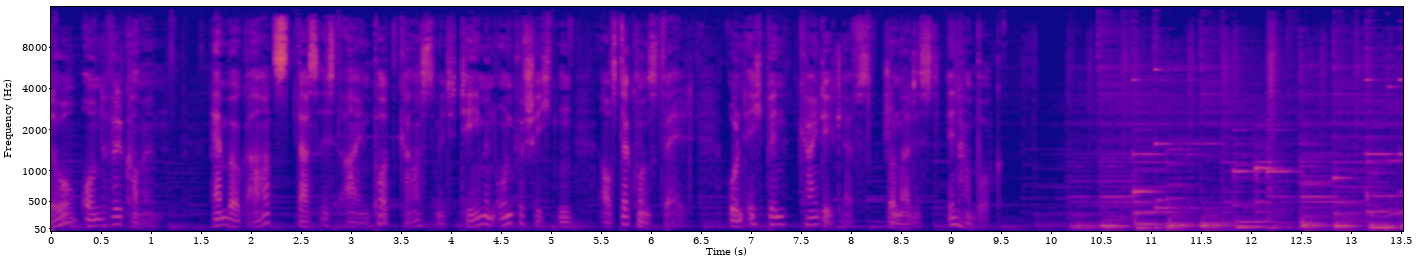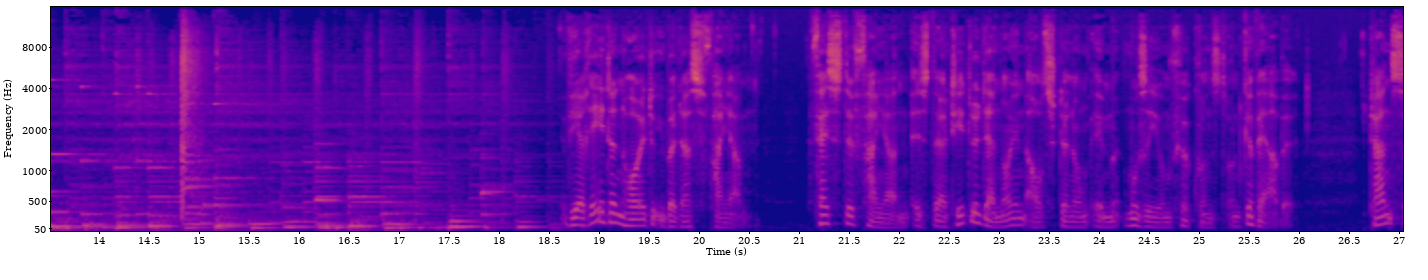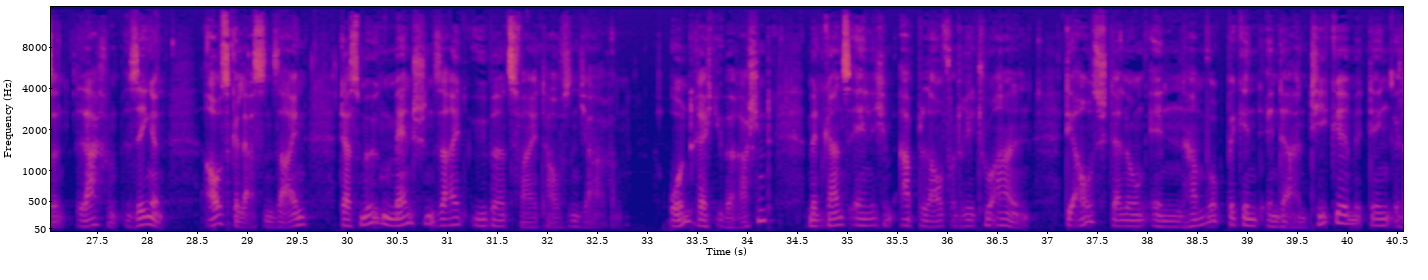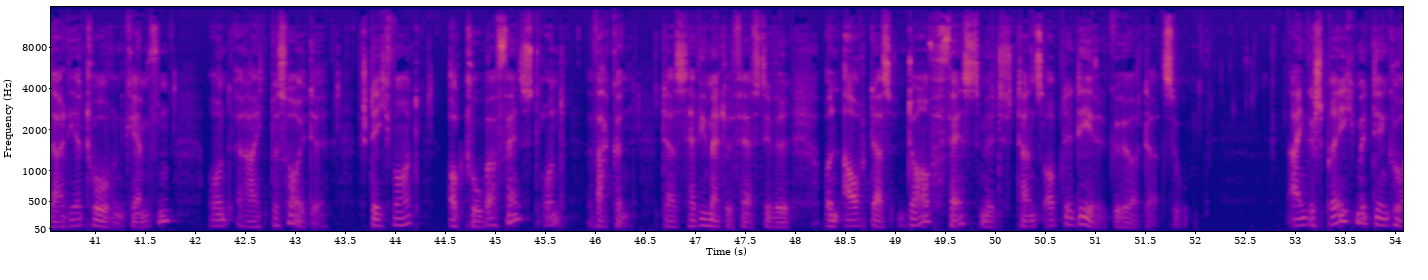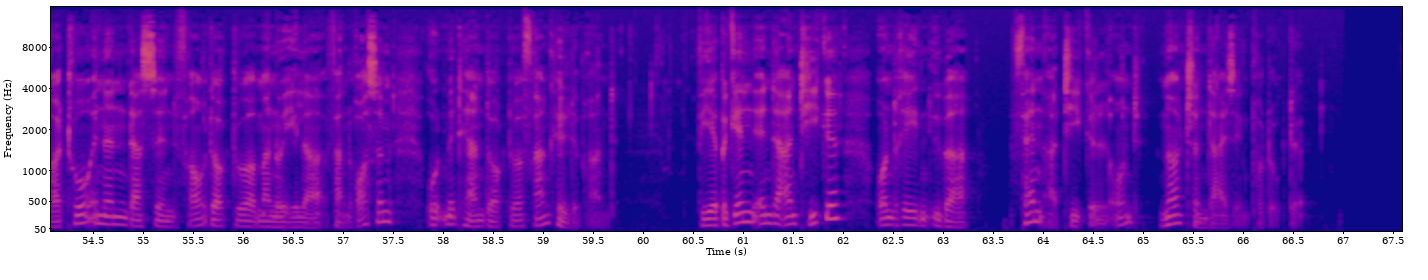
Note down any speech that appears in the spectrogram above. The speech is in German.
Hallo und willkommen. Hamburg Arts, das ist ein Podcast mit Themen und Geschichten aus der Kunstwelt. Und ich bin Kai Detlefs, Journalist in Hamburg. Wir reden heute über das Feiern. Feste Feiern ist der Titel der neuen Ausstellung im Museum für Kunst und Gewerbe. Tanzen, lachen, singen, ausgelassen sein, das mögen Menschen seit über 2000 Jahren. Und recht überraschend, mit ganz ähnlichem Ablauf und Ritualen. Die Ausstellung in Hamburg beginnt in der Antike mit den Gladiatorenkämpfen und reicht bis heute. Stichwort Oktoberfest und Wacken, das Heavy Metal Festival und auch das Dorffest mit Tanz ob de Deel gehört dazu. Ein Gespräch mit den KuratorInnen, das sind Frau Dr. Manuela van Rossem und mit Herrn Dr. Frank Hildebrand. Wir beginnen in der Antike und reden über Fanartikel und Merchandising-Produkte.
